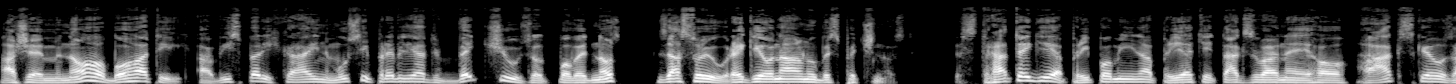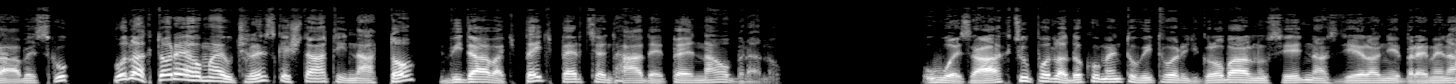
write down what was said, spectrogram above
a že mnoho bohatých a vyspelých krajín musí prebiať väčšiu zodpovednosť za svoju regionálnu bezpečnosť. Stratégia pripomína prijatie tzv. hákského záväzku, podľa ktorého majú členské štáty NATO vydávať 5% HDP na obranu. USA chcú podľa dokumentu vytvoriť globálnu sieť na zdieľanie bremena,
